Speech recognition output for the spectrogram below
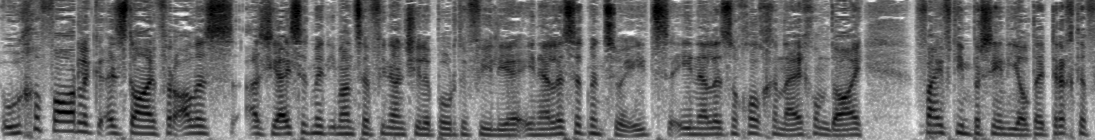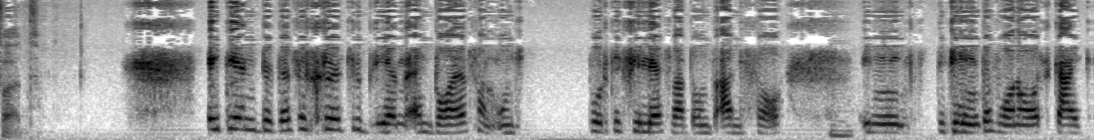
Hoe gevaarlik is daai vir alles as jy sit met iemand se finansiële portefeulje en hulle sit met so iets en hulle is nogal geneig om daai 15% die hele tyd terug te vat? Ek dink dit is 'n groot probleem in baie van ons portefeuilles wat ons aanvra. Hmm. En die kliënte waarna ons kyk,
